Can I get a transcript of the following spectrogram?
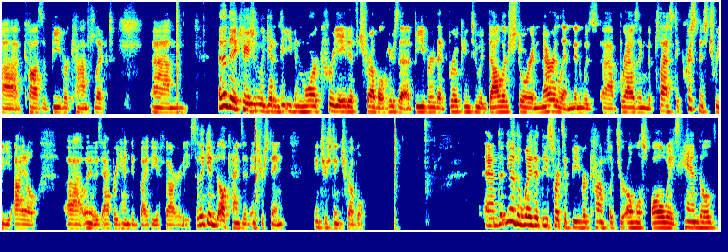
uh, cause of beaver conflict. Um, and then they occasionally get into even more creative trouble. Here's a beaver that broke into a dollar store in Maryland and was uh, browsing the plastic Christmas tree aisle uh, when it was apprehended by the authorities. So they get into all kinds of interesting, interesting trouble. And you know the way that these sorts of beaver conflicts are almost always handled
